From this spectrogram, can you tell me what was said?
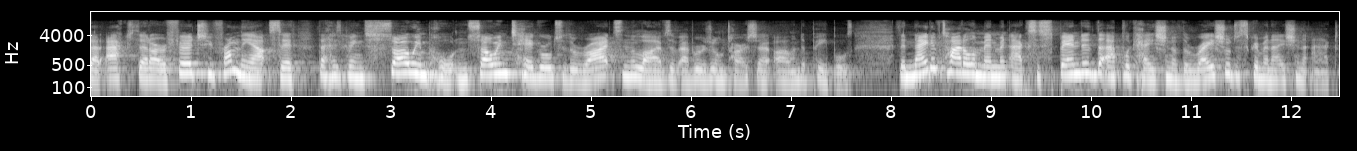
that act that I referred to from the outset that has been so important, so integral to the rights and the lives of Aboriginal and Torres Strait Islander peoples. The Native Title Amendment Act suspended the application of the Racial Discrimination Act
